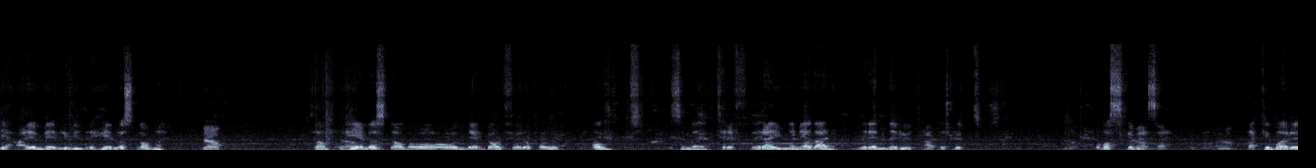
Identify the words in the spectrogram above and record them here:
det er jo mer eller mindre hele Østlandet. Ja. Ja. Hele Østlandet og, og en del dalfører oppover. Alt som treffer, regner ned der, renner ut her til slutt. Og vaske med seg. Ja. Det er ikke bare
